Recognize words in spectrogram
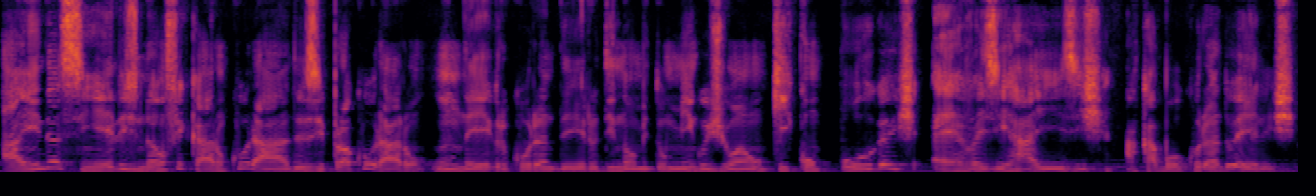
ainda assim eles não ficaram curados e procuraram um negro curandeiro de nome Domingos João, que com purgas, ervas e raízes acabou curando eles.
